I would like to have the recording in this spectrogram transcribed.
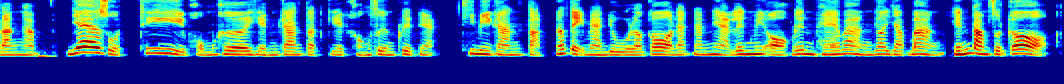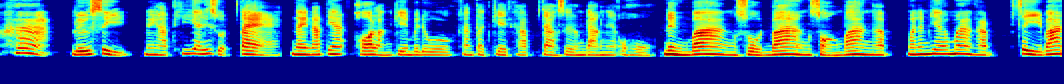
ครั้งครับ แย่สุดที่ผมเคยเห็นการตัดเกรดของสื่ออังกฤษเนี่ยที่มีการตัดนักเตะแมนยูแล้วก็นัดนั้นเนี่ยเล่นไม่ออกเล่นแพ้บ้างย่อยยับบ้าง เห็นต่ำสุดก็ 5 หรือ 4 นะครับ ที่แย่ที่สุดแต่ในนัดเนี้ยพอหลังเกมไปดูการตัดเกรดครับ จากสื่อดังๆเนี่ยโอ้โหหนึ่งบ้างศูนย์บ้าง 2 บ้างครับ มันน้ำแย่มากครับสี่บ้าง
